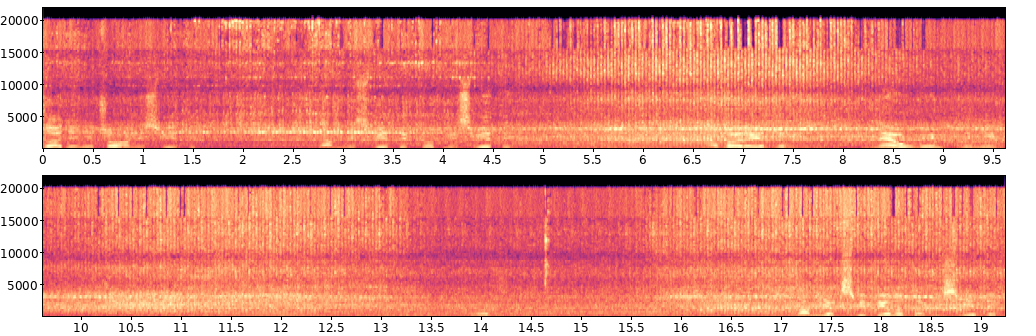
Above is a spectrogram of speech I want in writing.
Ззаді нічого не світить. Там не світить, тут не світить. Габарити не увімкнені. Там як світило, так і світить.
